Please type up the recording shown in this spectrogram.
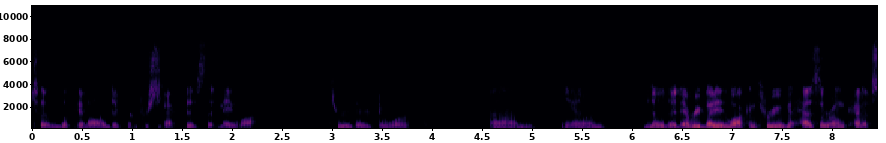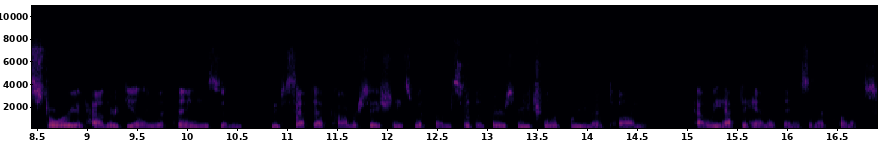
to look at all different perspectives that may walk through their door. Um, you know and know that everybody walking through has their own kind of story of how they're dealing with things and we just have to have conversations with them so that there's mutual agreement on how we have to handle things in our clinics.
